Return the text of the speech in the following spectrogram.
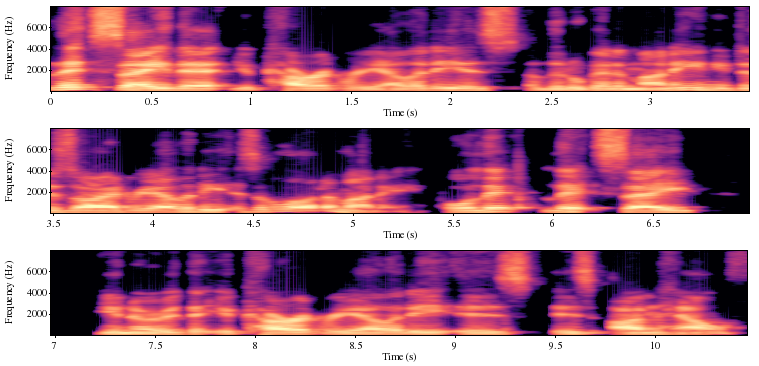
let's say that your current reality is a little bit of money and your desired reality is a lot of money. Or let, let's say, you know, that your current reality is, is unhealth.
